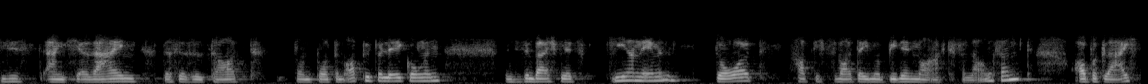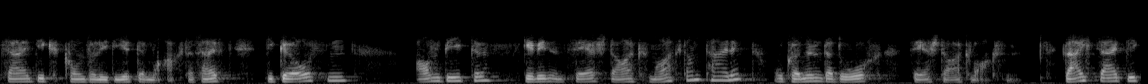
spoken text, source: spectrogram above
dies ist eigentlich rein das Resultat von Bottom-up-Überlegungen. Wenn Sie zum Beispiel jetzt China nehmen, dort hat sich zwar der Immobilienmarkt verlangsamt, aber gleichzeitig konsolidiert der Markt. Das heißt, die großen Anbieter gewinnen sehr stark Marktanteile und können dadurch sehr stark wachsen. Gleichzeitig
